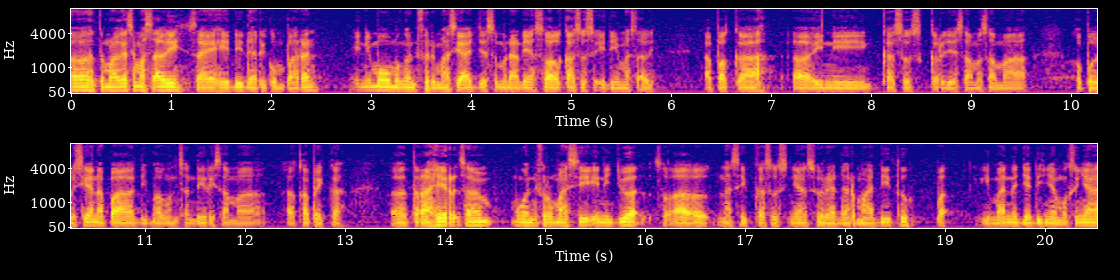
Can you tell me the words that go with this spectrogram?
Eh, terima kasih Mas Ali, saya Hedi dari Kumparan. Ini mau mengonfirmasi aja sebenarnya soal kasus ini Mas Ali. Apakah eh, ini kasus kerja sama sama kepolisian apa dibangun sendiri sama eh, KPK? Eh, terakhir saya mengonfirmasi ini juga soal nasib kasusnya Surya Darmadi itu Pak. Gimana jadinya? Maksudnya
